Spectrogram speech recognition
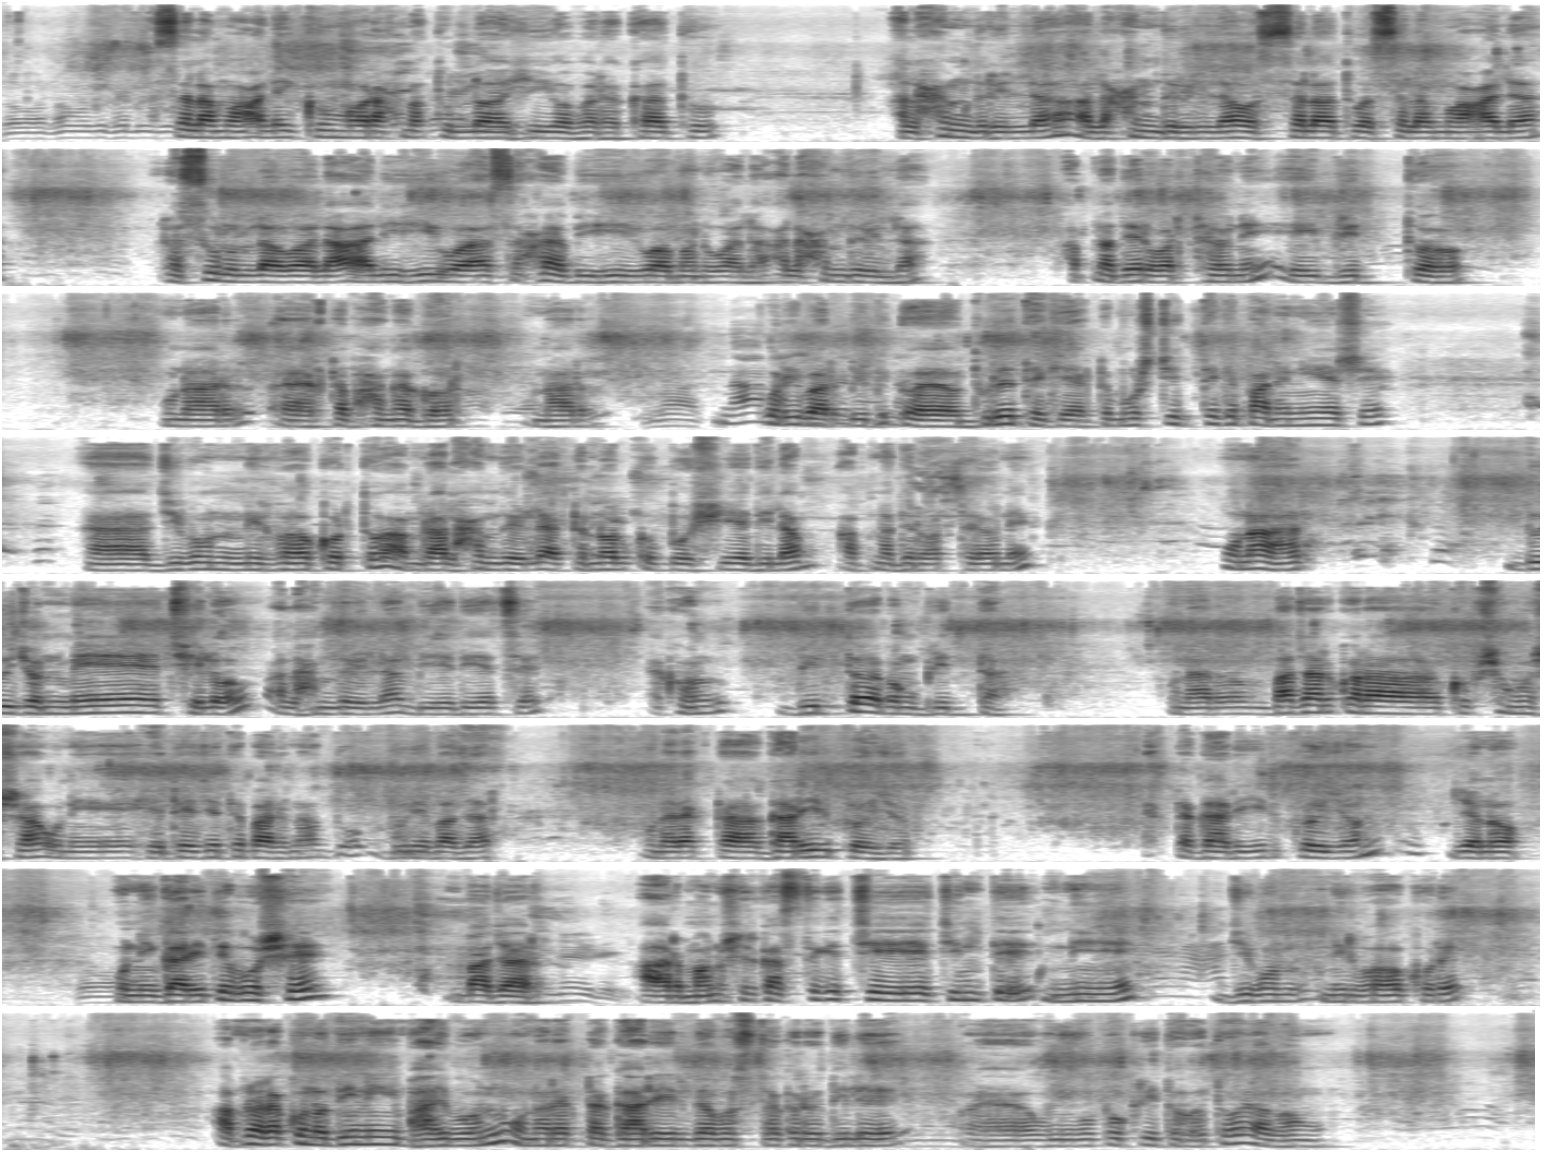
আসসালামু আলাইকুম ওরহমতুল্লাহি ওবরাকাতু আলহামদুলিল্লাহ আলহামদুলিল্লাহ ওসালাত ওয়াসালামু আলা রসুল্লাহ ওয়ালা আলিহি ওয়া সাহাবিহি ওয়া মানওয়ালা আলহামদুলিল্লাহ, আপনাদের অর্থায়নে এই বৃদ্ধ ওনার একটা ভাঙা ঘর, ওনার পরিবার দূরে থেকে একটা মসজিদ থেকে পানি নিয়ে এসে জীবন নির্বাহ করতো। আমরা আলহামদুলিল্লাহ একটা নলকূপ বসিয়ে দিলাম আপনাদের অর্থায়নে। ওনার দুইজন মেয়ে ছিল, আলহামদুলিল্লাহ, বিয়ে দিয়েছে। এখন বৃদ্ধ এবং বৃদ্ধা। ওনার বাজার করা খুব সমস্যা, উনি হেঁটে যেতে পারে না দূরে বাজার। ওনার একটা গাড়ির প্রয়োজন। একটা গাড়ির প্রয়োজন যেন উনি গাড়িতে বসে বাজার আর মানুষের কাছ থেকে চেয়ে চিনতে নিয়ে জীবন নির্বাহ করে আপনারা কোনো দিনই ভাই বোন ওনার একটা গাড়ির ব্যবস্থা করে দিলে উনি উপকৃত হতো এবং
